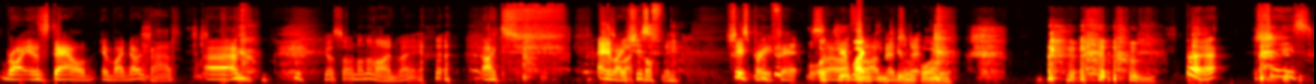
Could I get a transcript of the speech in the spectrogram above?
write this down in my notepad. Um, You got something on the mind, mate. I, anyway, she's coffee. she's pretty fit, What so a I cute thought I'd mention it. But she's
